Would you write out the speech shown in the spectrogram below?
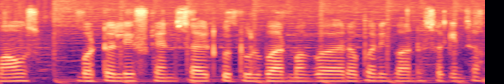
माउसबाट लेफ्ट ह्यान्ड साइडको टुलबारमा गएर पनि गर्न सकिन्छ।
